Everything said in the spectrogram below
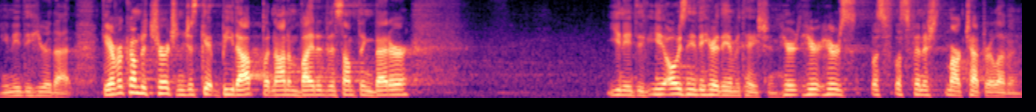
You need to hear that. If you ever come to church and just get beat up but not invited to something better, you, need to, you always need to hear the invitation. Here, here, here's, let's, let's finish Mark chapter 11.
